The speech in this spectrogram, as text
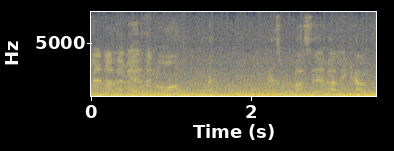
Men allerede nå, mens vi passerer Alicante,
